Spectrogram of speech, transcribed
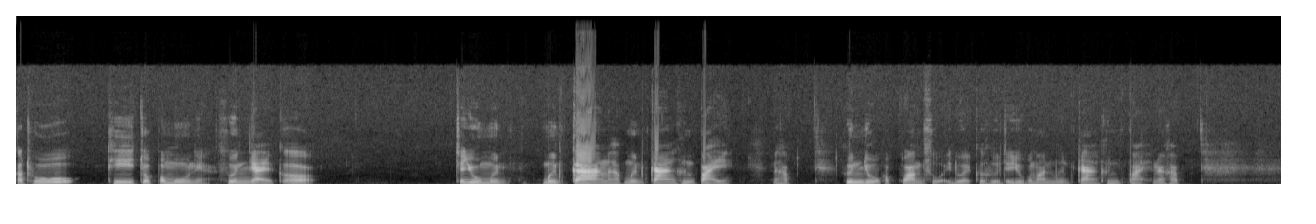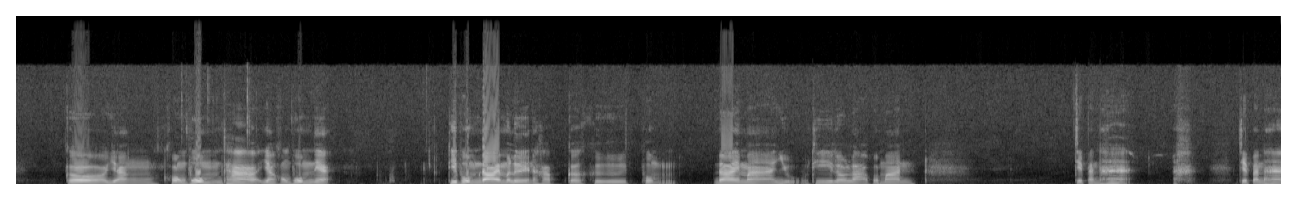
กระทู้ที่จบประมูลเนี่ย ส่วนใหญ่ก็ จะอยู่หมื่นหมื่นกลางนะครับหมื่นกลางขึ้นไปนะครับ ขึ้นอยู่กับความสวยด้วยก็คือจะอยู่ประมาณหมื่นกลางขึ้นไปนะครับ ก็อย่างของผมถ้าอย่างของผมเนี่ย ที่ผมได้มาเลยนะครับ ก็คือผม ได้มาอยู่ที่ราวๆประมาณเจ็ดพันห้าเจ็ดพันห้า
